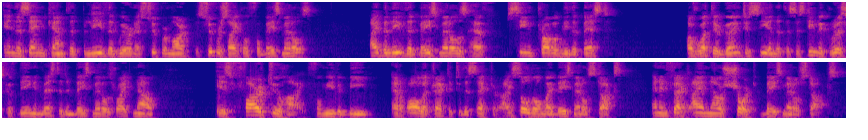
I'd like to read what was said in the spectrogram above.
in the same camp that believe that we're in a super, mar- super cycle for base metals. I believe that base metals have seen probably the best of what they're going to see and that the systemic risk of being invested in base metals right now is far too high for me to be at all attracted to the sector. I sold all my base metal stocks and in fact I am now short base metal stocks.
